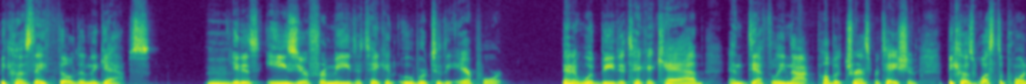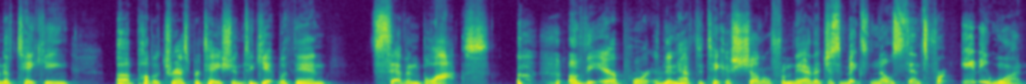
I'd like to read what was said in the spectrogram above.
because they filled in the gaps. It is easier for me to take an Uber to the airport than it would be to take a cab and definitely not public transportation. Because what's the point of taking uh, public transportation to get within seven blocks of the airport and then have to take a shuttle from there? That just makes no sense for anyone.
